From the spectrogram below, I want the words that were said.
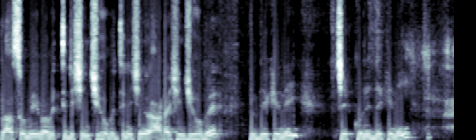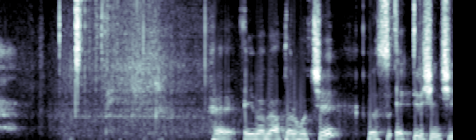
প্লাস হবে, এভাবে তিরিশ ইঞ্চি হবে। তিরিশ ইঞ্চি, আঠাশ ইঞ্চি হবে। একটু দেখে নেই চেক করে দেখে নেই। হ্যাঁ এইভাবে আপনার হচ্ছে একত্রিশ ইঞ্চি।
